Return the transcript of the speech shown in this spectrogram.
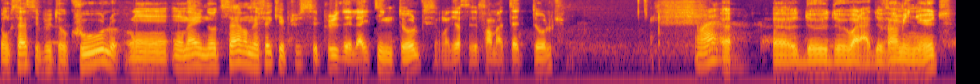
Donc ça c'est plutôt cool. On, on a une autre salle en effet qui est plus c'est plus des lightning talks, on va dire c'est des formats TED Talk Ouais. de, de voilà de 20 minutes.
